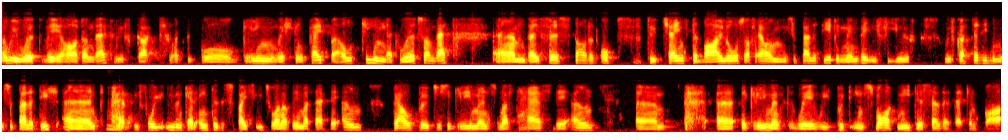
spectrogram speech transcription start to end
Uh, we work very hard on that. We've got what we call Green Western Cape, a whole team that works on that. Um, they first started off to change the bylaws of our municipality. Remember, if you We've got 30 municipalities, and mm. before you even can enter the space, each one of them must have their own power purchase agreements, must have their own um, uh, agreement where we put in smart meters so that they can buy,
